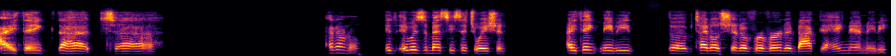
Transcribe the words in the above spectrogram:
I think that uh, I don't know. It it was a messy situation. I think maybe the title should have reverted back to Hangman, maybe.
